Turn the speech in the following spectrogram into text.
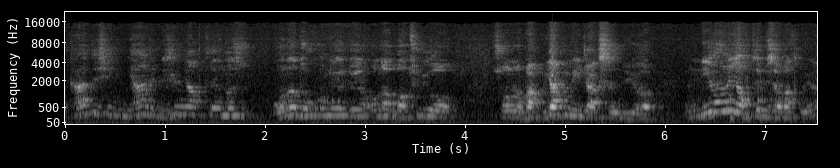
E kardeşim yani bizim yaptığımız ona dokunuyor diyor, ona batıyor. Sonra bak yapmayacaksın diyor. Niye onu yaptı bize batmıyor?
